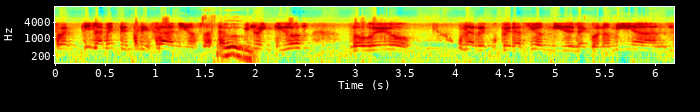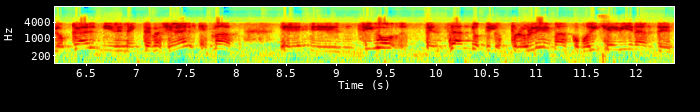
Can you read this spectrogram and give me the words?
tranquilamente tres años. Hasta el 2022 no veo una recuperación ni de la economía local ni de la internacional. Es más, eh, eh, sigo pensando que los problemas, como dije ahí bien antes,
